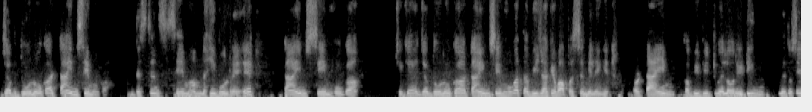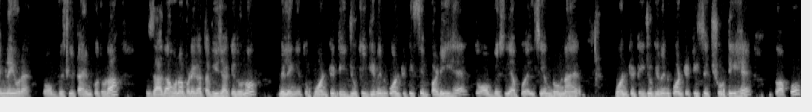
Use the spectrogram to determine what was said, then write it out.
जब दोनों का टाइम सेम होगा। डिस्टेंस सेम हम नहीं बोल रहे हैं। टाइम सेम होगा। ठीक है? जब दोनों का टाइम सेम होगा, तभी जाके वापस से मिलेंगे। और टाइम कभी भी 12 और 18 में तो सेम नहीं हो रहा है। तो ऑब्वियसली टाइम को थोड़ा ज़्यादा होना पड़ेगा, तभी जाके दोनों मिलेंगे। तो क्वांटिटी जो कि गिवन क्वांटिटी से बड़ी है तो ऑब्वियसली आपको एलसीएम ढूंढना है। क्वांटिटी जो गिवन क्वांटिटी से छोटी है तो आपको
